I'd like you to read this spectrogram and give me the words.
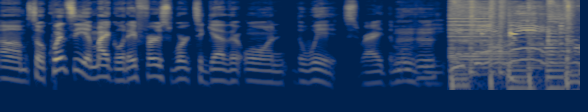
um, so Quincy and Michael they first worked together on The Wiz, right? The Mhm. movie. You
